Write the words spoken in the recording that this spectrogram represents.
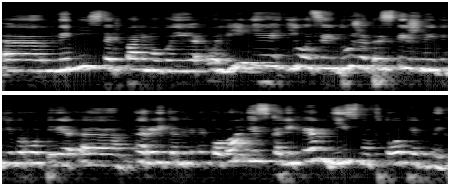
е, не містять пальмової олії, і оцей дуже престижний в Європі е, рейтинг Ековадіс Каліхем дійсно в топі в них.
